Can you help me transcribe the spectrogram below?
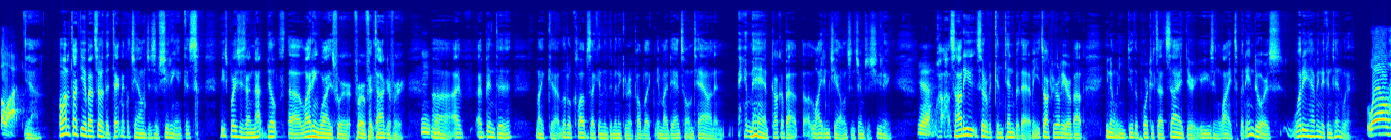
a lot. Yeah. I want to talk to you about sort of the technical challenges of shooting it because these places are not built uh, lighting wise for, for a photographer. Mm-hmm. Uh, I've I've been to like uh, little clubs like in the Dominican Republic in my dad's hometown, and man, talk about a lighting challenge in terms of shooting. Yeah. So how do you sort of contend with that? I mean, you talked earlier about, you know, when you do the portraits outside, you're, you're using lights, but indoors, what are you having to contend with? Well,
